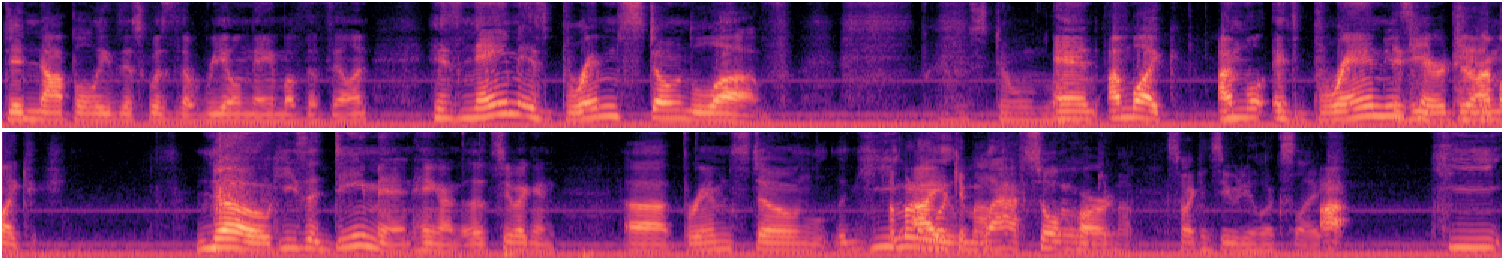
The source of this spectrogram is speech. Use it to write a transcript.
did not believe this was the real name of the villain. His name is Brimstone Love, Stone and I'm like, I'm it's brand new Is character. I'm like, no, he's a demon. Hang on, let's see if I can. Uh, Brimstone. He. I'm gonna I look him up. laughed so I'm gonna look hard. him up so I can see what he looks like. Uh, he.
